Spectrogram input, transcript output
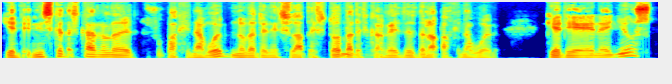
que tenéis que descargarla de su página web, no la tenéis en la App Store, la descargáis desde la página web que tienen ellos,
